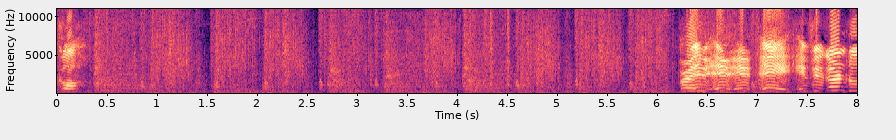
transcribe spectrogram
go. But if, if, if, if you can do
